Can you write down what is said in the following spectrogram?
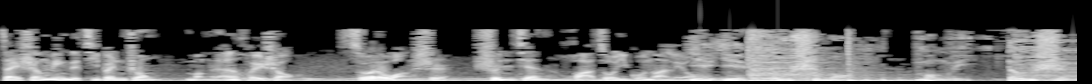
在生命的急奔中猛然回首，所有的往事瞬间化作一股暖流。夜夜都是梦，梦里都是你。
